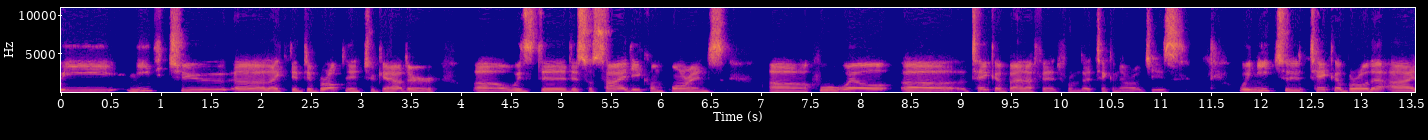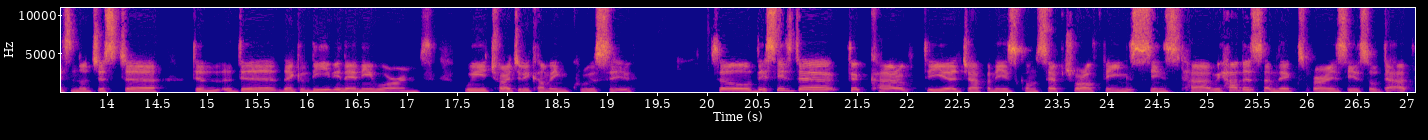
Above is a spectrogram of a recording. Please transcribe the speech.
we need to uh, like the development together uh, with the, the society components uh, who will take a benefit from the technologies we need to take a broader eyes, not just uh, the the like living anywhere. We try to become inclusive. So this is the the kind of the uh, Japanese conceptual things. Since uh, we had some experiences of that,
